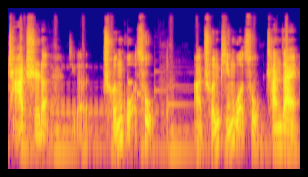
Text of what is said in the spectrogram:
茶匙的这个。纯果醋啊，纯苹果醋掺在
